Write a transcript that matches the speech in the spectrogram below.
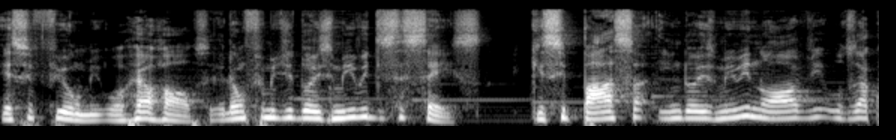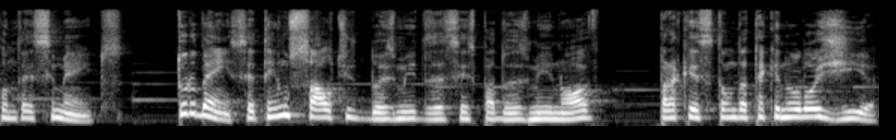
esse filme, o Hell House, ele é um filme de 2016, que se passa em 2009 os acontecimentos. Tudo bem, você tem um salto de 2016 para 2009 para a questão da tecnologia.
